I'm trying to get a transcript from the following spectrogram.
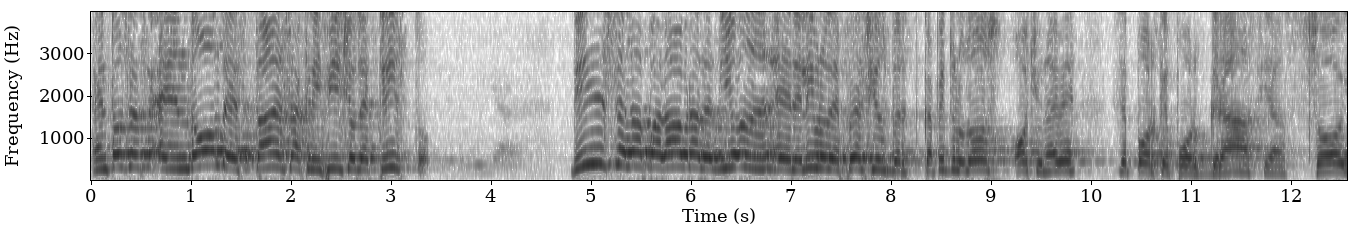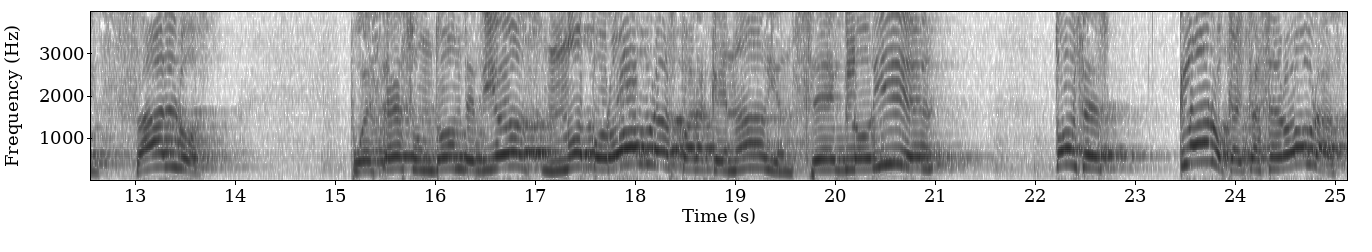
Entonces, ¿en dónde está el sacrificio de Cristo? Dice la palabra de Dios en el libro de Efesios capítulo 2, 8 y 9. Dice, porque por gracia sois salvos. Pues es un don de Dios, no por obras para que nadie se gloríe. Entonces, Claro que hay que hacer obras,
